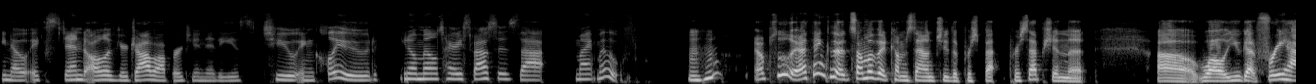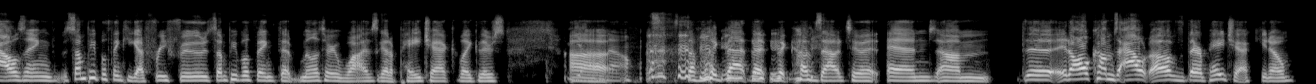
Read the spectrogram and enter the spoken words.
you know extend all of your job opportunities to include you know military spouses that might move? Mm-hmm. absolutely. I think that some of it comes down to the perspe- perception that uh, well, you got free housing. Some people think you got free food. Some people think that military wives got a paycheck. Like there's uh, yeah, no. stuff like that that that comes out to it, and um, the it all comes out of their paycheck. You know,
